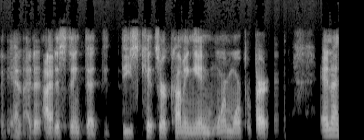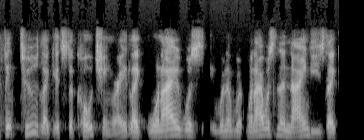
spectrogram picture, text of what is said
again, I, I just think that these kids are coming in more and more prepared. And I think too, like it's the coaching, right? Like when I was when I, when I was in the '90s, like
